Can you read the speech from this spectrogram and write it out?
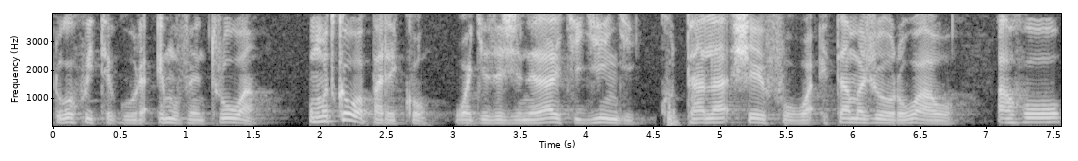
rwo kwitegura M23 umutwe wa pareko wagize generali kigingi kutara shefu wa etamajoro wawo aho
